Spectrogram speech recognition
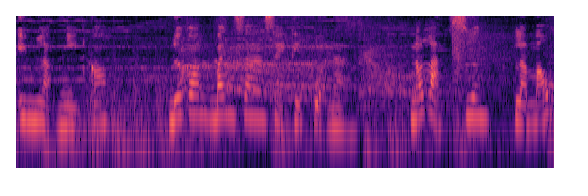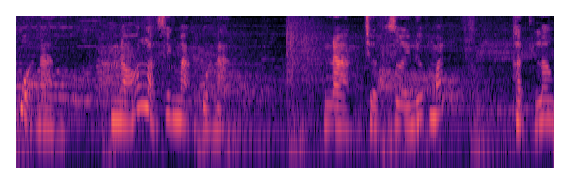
im lặng nhìn con. Đứa con banh ra sẻ thịt của nàng. Nó là xương, là máu của nàng. Nó là sinh mạng của nàng. Nàng chợt rơi nước mắt. Thật lâu,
